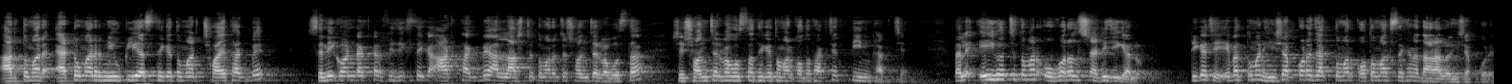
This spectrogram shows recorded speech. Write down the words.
আর তোমার অ্যাটোমার নিউক্লিয়াস থেকে তোমার ছয় থাকবে সেমিকন্ডাক্টর ফিজিক্স থেকে আট থাকবে আর লাস্টে তোমার হচ্ছে সঞ্চার ব্যবস্থা। সেই সঞ্চার ব্যবস্থা থেকে তোমার কত থাকছে? তিন থাকছে। তাহলে এই হচ্ছে তোমার ওভারঅল স্ট্র্যাটেজি গেল। ঠিক আছে? এবার তোমার হিসাব করা যাক, তোমার কত মার্কস এখানে দাঁড়াল হিসাব করে।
